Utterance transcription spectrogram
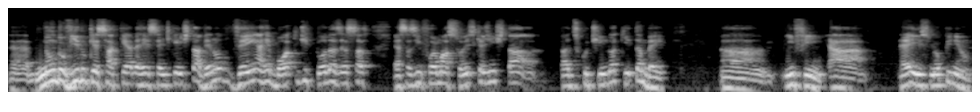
é, não duvido que essa queda recente que a gente está vendo venha a reboque de todas essas, essas informações que a gente está tá discutindo aqui também. Ah, enfim, ah, é isso, minha opinião.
